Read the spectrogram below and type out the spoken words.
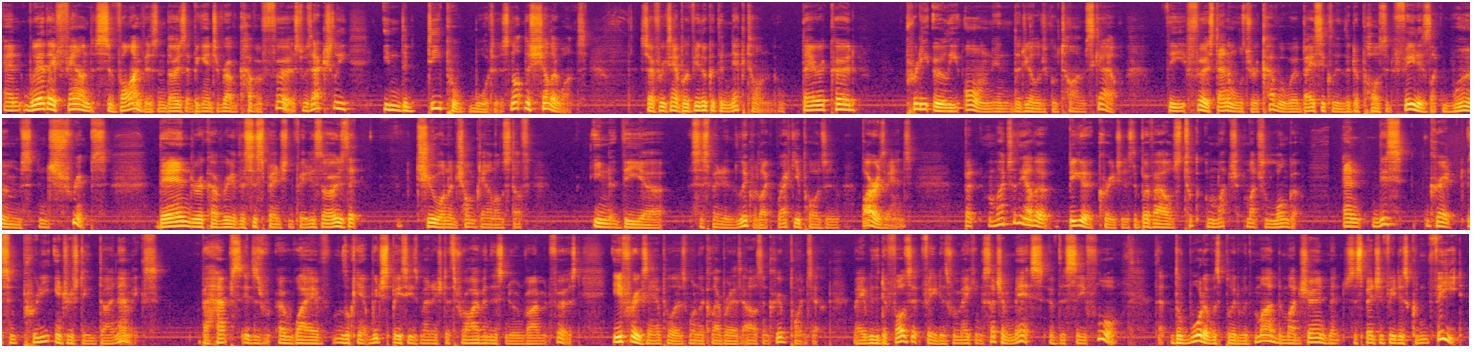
and where they found survivors and those that began to recover first was actually in the deeper waters, not the shallow ones. So, for example, if you look at the nekton, they occurred pretty early on in the geological time scale. The first animals to recover were basically the deposit feeders like worms and shrimps. Then the recovery of the suspension feeders, those that chew on and chomp down on stuff in the uh, suspended liquid, like brachiopods and bivalves. But much of the other bigger creatures, the bivalves, took much, much longer. And this created some pretty interesting dynamics. Perhaps it is a way of looking at which species managed to thrive in this new environment first. If, for example, as one of the collaborators, Alison Cribb, points out, maybe the deposit feeders were making such a mess of the sea floor that the water was polluted with mud, the mud churned, meant suspension feeders couldn't feed.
